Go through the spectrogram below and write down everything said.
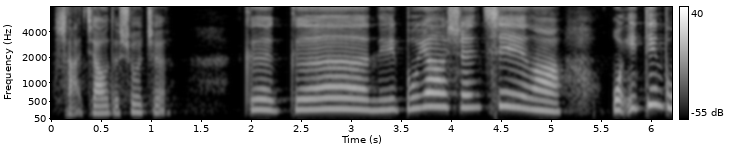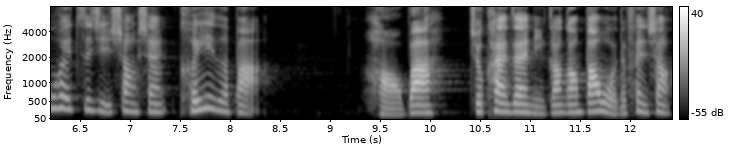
撒娇的说着：“哥哥，你不要生气了，我一定不会自己上山，可以了吧？”好吧，就看在你刚刚帮我的份上，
